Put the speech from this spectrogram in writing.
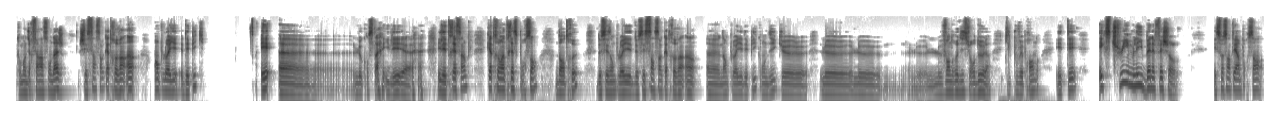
comment dire faire un sondage chez 581 employés d'Epic et le constat, il est, il est très simple. 93% d'entre eux, de ces employés, de ces 581 employés d'Epic, ont dit que le, le, le, vendredi sur deux qu'ils pouvaient prendre était extremely beneficial. Et 61%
